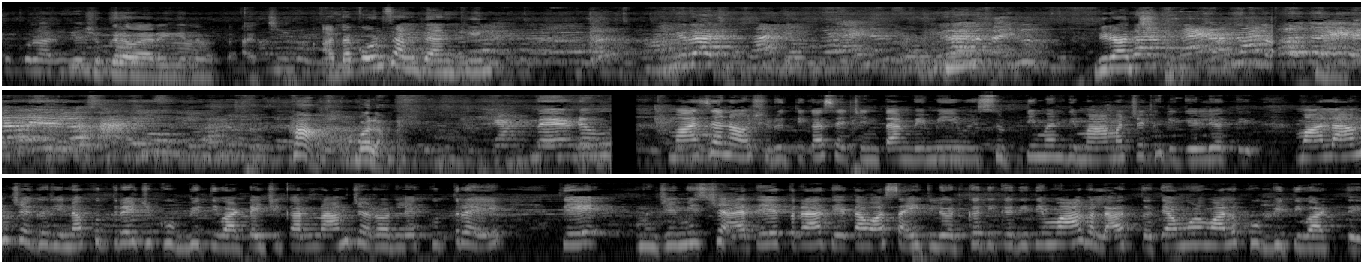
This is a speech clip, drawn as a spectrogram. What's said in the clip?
शुक्रवारी गेलो. शुक्रवारी गेला होता. अच्छा. आता कोण सांगते आणखी? विराज. हां बोला. मॅडम माझं नाव श्रुतिका सचिन तांबे. मी सुट्टीमध्ये मामाच्या घरी गेले होते. मला आमच्या घरी ना कुत्र्याची खूप भीती वाटायची कारण आमच्या रोडले कुत्रं आहे. ते म्हणजे मी शाळेत येत राहते तेव्हा सायकलीवर कधी कधी ते माग लागतं. त्यामुळे मला खूप भीती वाटते.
